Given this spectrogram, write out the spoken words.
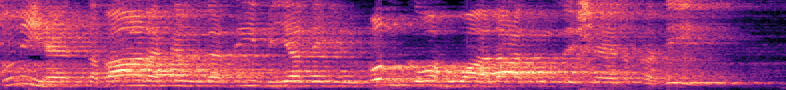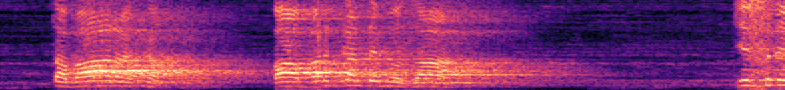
سنی ہے تبارک الذی بیدہ الملک وهو علی کل شیء قدیر۔ تبارک با برکت مزار، جس نے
